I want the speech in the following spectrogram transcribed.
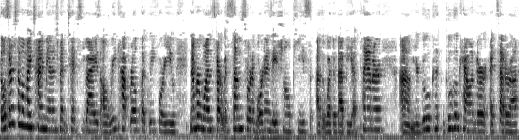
those are some of my time management tips, you guys. I'll recap real quickly for you. Number one, start with some sort of organizational piece, uh, whether that be a planner, um, your Google, Google Calendar, etc.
